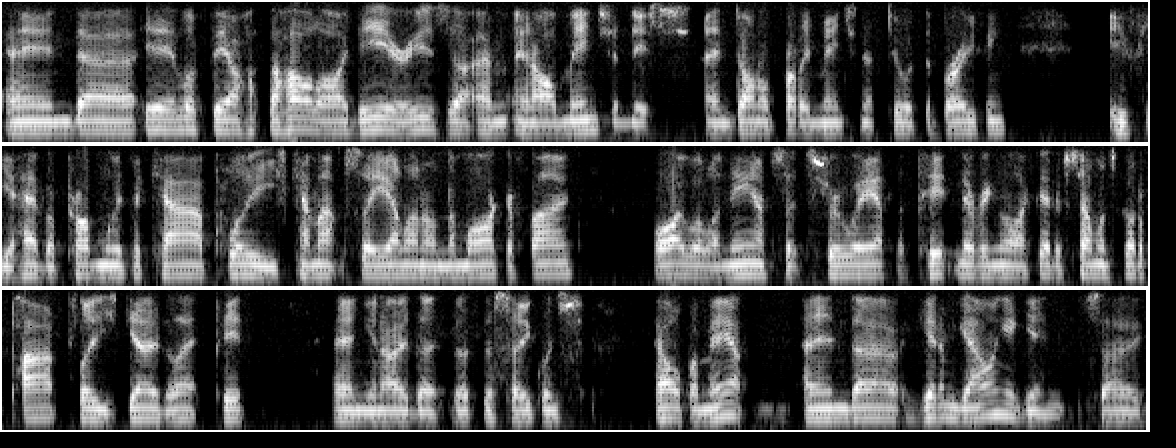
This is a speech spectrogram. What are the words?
And uh, yeah, look, the, the whole idea is, uh, and I'll mention this, and Don will probably mention it too at the briefing. If you have a problem with the car, please come up see Alan on the microphone. I will announce it throughout the pit and everything like that. If someone's got a part, please go to that pit, and you know the the, the sequence, help them out and uh, get them going again. So,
